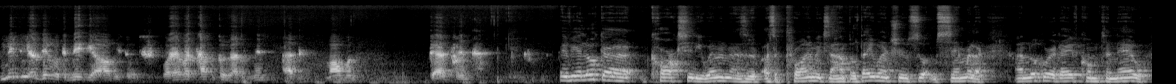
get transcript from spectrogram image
media will do what the media always does. Whatever topical at at the moment, they're print if you look at Cork City Women as a, as a prime example, they went through something similar, and look where they've come to now.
